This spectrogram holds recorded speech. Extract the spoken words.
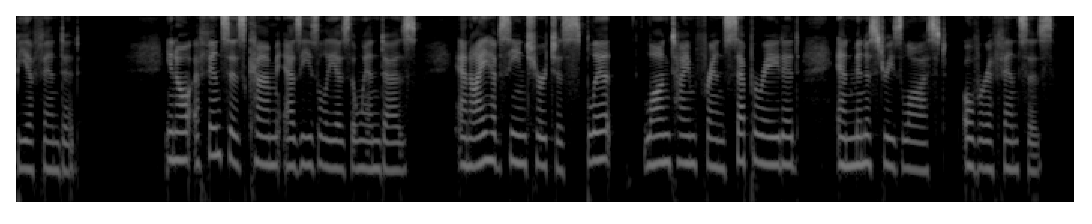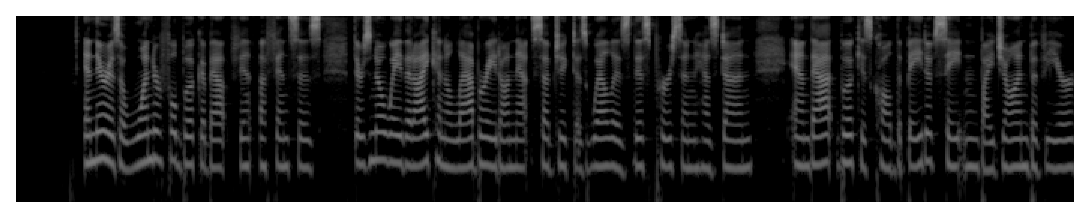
be offended. You know, offenses come as easily as the wind does, and I have seen churches split, longtime friends separated, and ministries lost over offenses. And there is a wonderful book about offenses. There's no way that I can elaborate on that subject as well as this person has done. And that book is called The Bait of Satan by John Bevere.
